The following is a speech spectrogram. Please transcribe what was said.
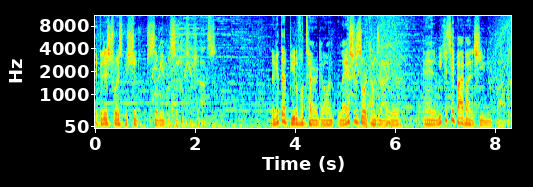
if it is choice, we should still be able to soak up some shots. They get that beautiful Tera going. Last Resort comes out here. And we can say bye-bye to Chi-Yu, no problem.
